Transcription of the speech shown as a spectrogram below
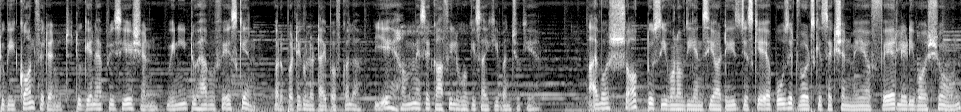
to be confident to gain appreciation we need to have a fair skin और a particular type of colour ये हम में से काफ़ी लोगों की साइकी बन चुकी है। I was shock to see one of the N C R Ts जिसके अपोजिट वर्ड्स के सेक्शन में a fair lady was shown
